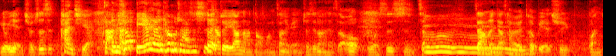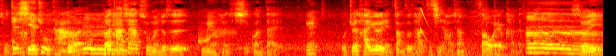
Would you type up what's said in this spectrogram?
有眼球，就是看起来乍看，你说别人看不出他是视障，对，所以要拿导盲杖的原因就是让人家知道哦，我是视障，嗯，这样人家才会特别去关注，就是协助他。对，可是他现在出门就是没有很习惯带，因为我觉得他又有点仗着他自己好像稍微有看得到，嗯，所以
